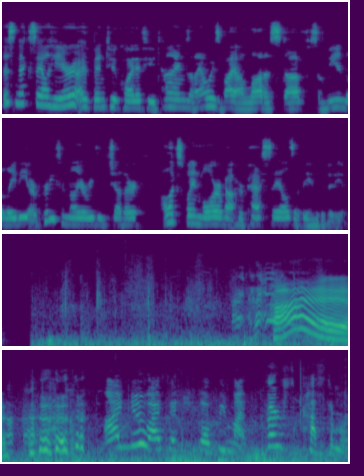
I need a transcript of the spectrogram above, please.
This next sale here, I've been to quite a few times, and I always buy a lot of stuff. So me and the lady are pretty familiar with each other. I'll explain more about her past sales at the end of the video. Hi. I knew I said she's gonna be my first customer.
